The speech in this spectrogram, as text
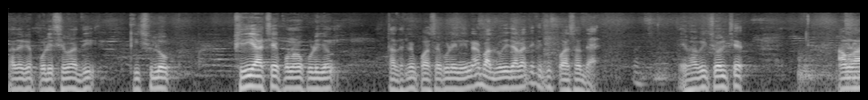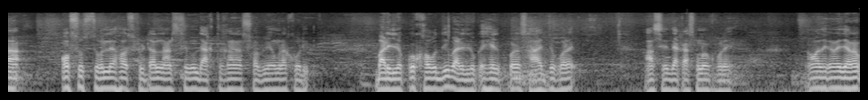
তাদেরকে পরিষেবা দিই। কিছু লোক ফ্রি আছে, পনেরো কুড়ি জন। তাদেরকে পয়সা করে নিই না আর বাদবাকি যারা আছে, কিছু পয়সা দেয়। এভাবেই চলছে। আমরা অসুস্থ হলে হসপিটাল, নার্সিং, ডাক্তারখানা সবই আমরা করি। বাড়ির লোককে খবর দিই, বাড়ির লোককে হেল্প করে, সাহায্য করে, আসে, দেখাশোনা করে। আমাদের এখানে যারা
